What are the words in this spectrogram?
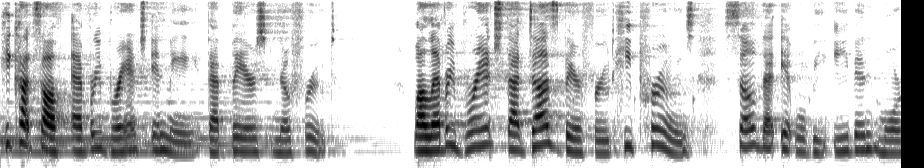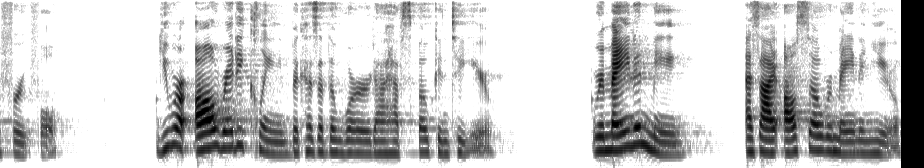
He cuts off every branch in me that bears no fruit, while every branch that does bear fruit, he prunes so that it will be even more fruitful. You are already clean because of the word I have spoken to you. Remain in me as I also remain in you.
